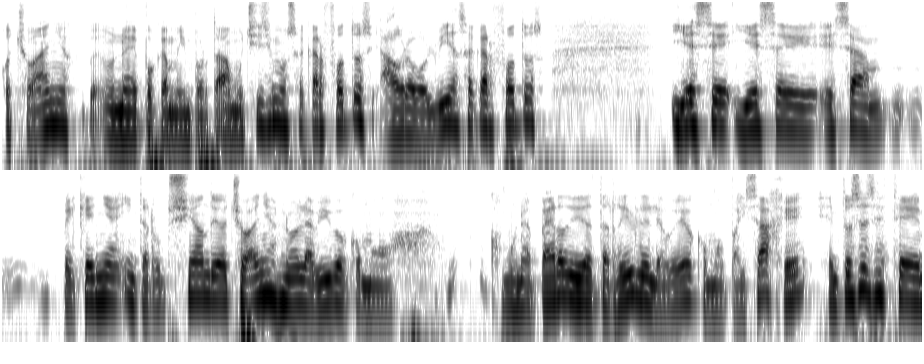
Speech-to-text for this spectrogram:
ocho años. En una época me importaba muchísimo sacar fotos, ahora volví a sacar fotos. Y, ese, y ese, esa pequeña interrupción de ocho años no la vivo como, como una pérdida terrible, la veo como paisaje. Entonces, este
